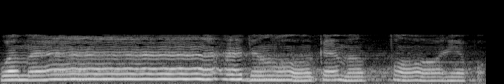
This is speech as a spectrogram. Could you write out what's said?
وما أدراك ما الطارق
